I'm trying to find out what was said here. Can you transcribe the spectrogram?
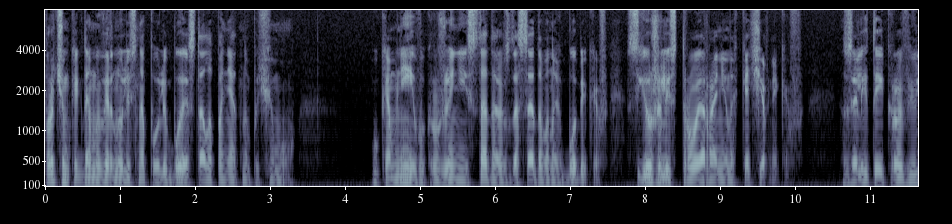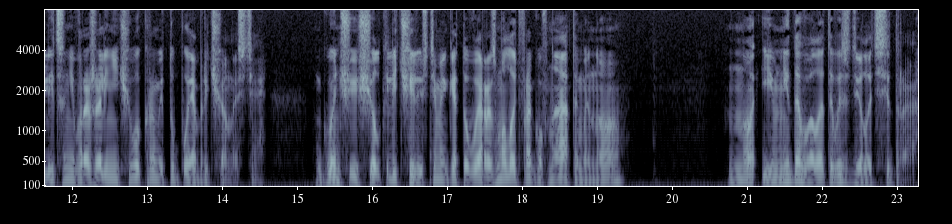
Впрочем, когда мы вернулись на поле боя, стало понятно почему. У камней в окружении стада раздосадованных бобиков съежились трое раненых кочевников. Залитые кровью лица не выражали ничего, кроме тупой обреченности — Гончие щелкали челюстями, готовые размолоть врагов на атомы, но... Но им не давал этого сделать Сидрах.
